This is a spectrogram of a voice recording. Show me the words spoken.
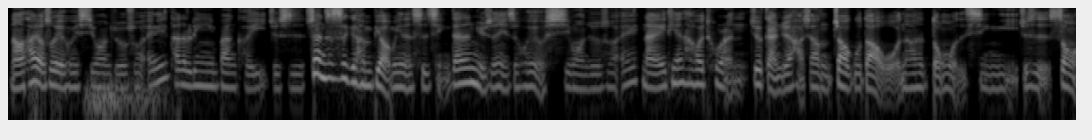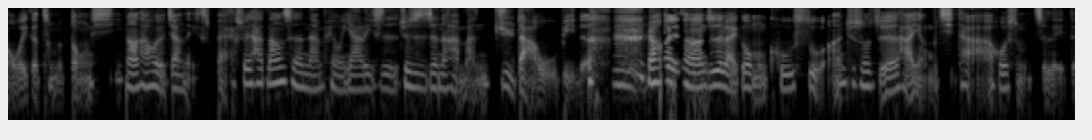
然后她有时候也会希望就是说，哎，她的另一半可以就是，虽然这是一个很表面的事情，但是女生也是会有希望，就是说，哎，哪一天他会突然就感觉好像照顾到我，然后懂我的心意，就是送了我一个什么东西，然后她会有这样的 expect，所以她当时的男朋友压力是就是真的还蛮巨大无比的，嗯。然后也常常就是来跟我们哭诉啊，就说觉得他养不起他或什么之类的。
